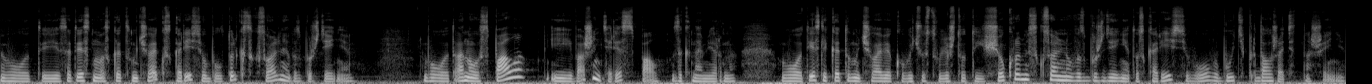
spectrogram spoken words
Вот. И, соответственно, у вас к этому человеку, скорее всего, было только сексуальное возбуждение. Вот, оно спало, и ваш интерес спал закономерно. Вот, если к этому человеку вы чувствовали что-то еще, кроме сексуального возбуждения, то, скорее всего, вы будете продолжать отношения.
